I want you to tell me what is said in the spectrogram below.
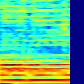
out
